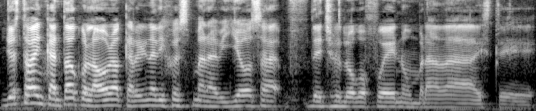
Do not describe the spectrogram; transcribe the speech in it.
yo estaba encantado con la obra, Carolina dijo es maravillosa, de hecho luego fue nombrada este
